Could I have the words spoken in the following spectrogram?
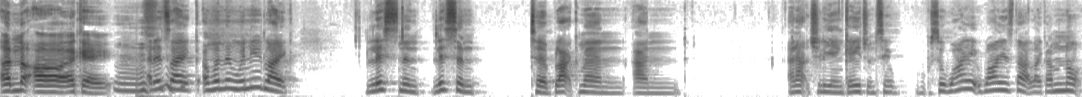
Another. Oh, okay. And it's like, and when then when you like listen and listen to black men and and actually engage them, say, so why why is that? Like, I'm not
